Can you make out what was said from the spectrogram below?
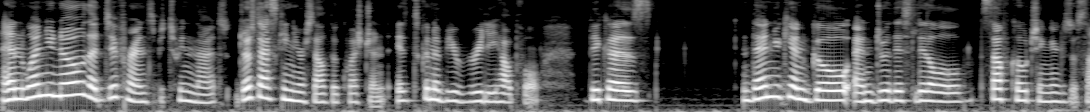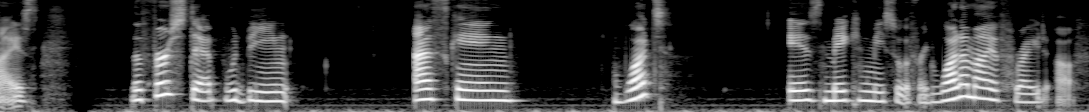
And when you know the difference between that, just asking yourself the question, it's going to be really helpful because then you can go and do this little self coaching exercise. The first step would be asking, What is making me so afraid? What am I afraid of?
